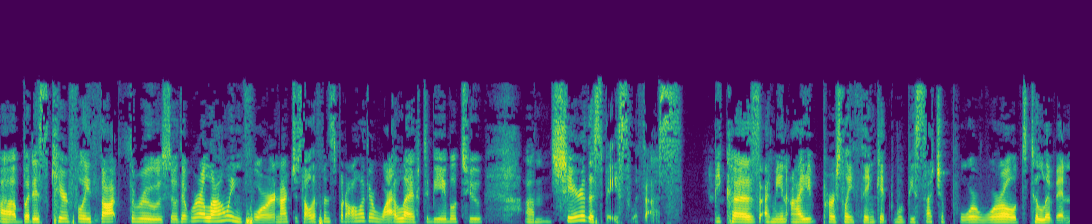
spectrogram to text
uh, but is carefully thought through so that we're allowing for not just elephants, but all other wildlife to be able to um, share the space with us. Because, I mean, I personally think it would be such a poor world to live in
